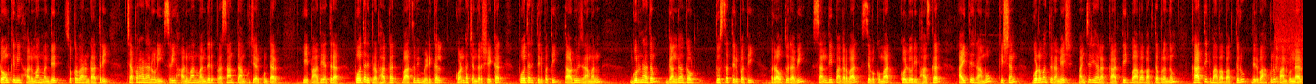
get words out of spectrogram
టోంకిని హనుమాన్ మందిర్ శుక్రవారం రాత్రి చపరాడాలోని శ్రీ హనుమాన్ మందిర్ ప్రశాంత్ ధామ్కు చేరుకుంటారు. ఈ పాదయాత్ర పోదరి ప్రభాకర్ వాసవి మెడికల్ కొండ చంద్రశేఖర్ పోదరి తిరుపతి తాడూరి రామన్ గురునాథం గంగాగౌడ్ దుస్త తిరుపతి రౌతు రవి సందీప్ అగర్వాల్ శివకుమార్ కొల్లూరి భాస్కర్ అయితే రాము కిషన్ గుణవంతు రమేష్ మంచిర్యాల కార్తీక్ బాబా భక్త బృందం కార్తీక్ బాబా భక్తులు నిర్వాహకులు పాల్గొన్నారు.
